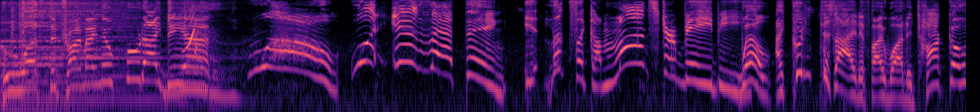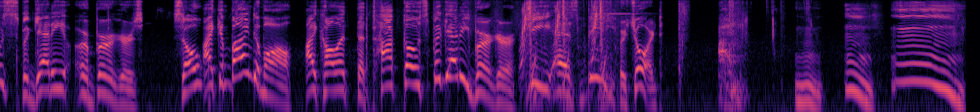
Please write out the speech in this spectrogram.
Who wants to try my new food idea? Whoa! What is that thing? It looks like a monster baby. Well, I couldn't decide if I wanted tacos, spaghetti, or burgers. So I combined them all. I call it the Taco Spaghetti Burger. TSB for short. Mmm, mmm, mmm.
